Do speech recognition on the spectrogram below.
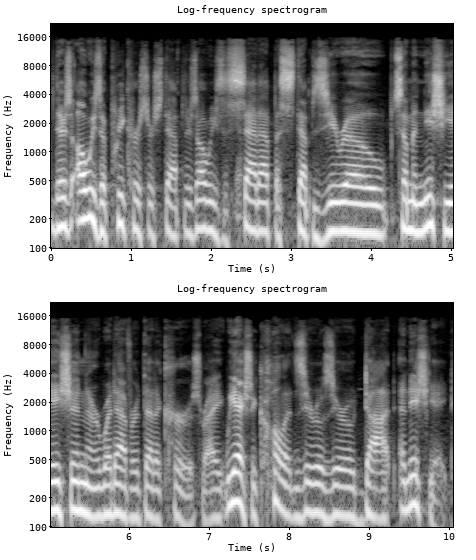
there's always a precursor step. There's always a setup, a step zero, some initiation or whatever that occurs, right? We actually call it zero zero dot initiate.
